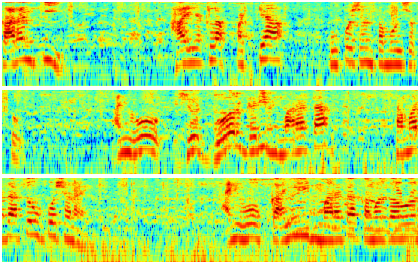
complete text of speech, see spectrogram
कारण की हा एकला पट्ट्या उपोषण सांभाळू शकतो. आणि हो हे गोर गरीब मराठा समाजाचं उपोषण आहे. आणि हो काही मराठा समाजावर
